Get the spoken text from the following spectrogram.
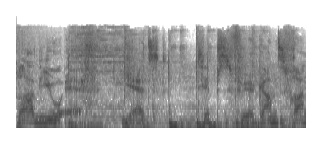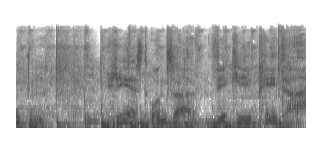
Radio F. Jetzt Tipps für ganz Franken. Hier ist unser Wiki Peter.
